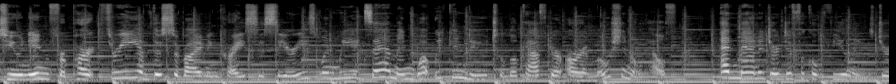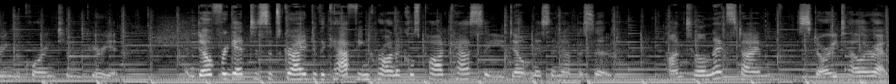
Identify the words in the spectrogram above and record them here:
Tune in for part three of the Surviving Crisis series when we examine what we can do to look after our emotional health and manage our difficult feelings during the quarantine period. And don't forget to subscribe to the Caffeine Chronicles podcast so you don't miss an episode. Until next time, Storyteller out.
